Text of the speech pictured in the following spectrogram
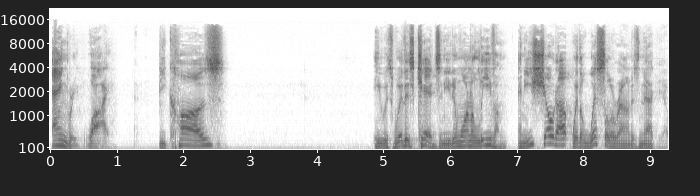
angry. Why? Because he was with his kids and he didn't want to leave them. And he showed up with a whistle around his neck. Yep.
